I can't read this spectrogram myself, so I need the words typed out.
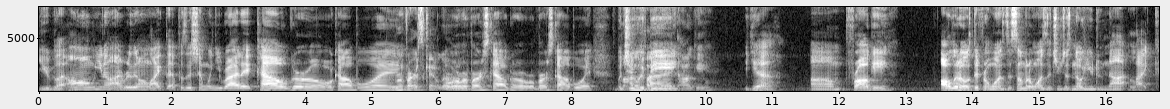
you'd be like, oh, you know, I really don't like that position when you ride it cowgirl or cowboy Reverse cowgirl. or reverse cowgirl or reverse cowboy. But you would be doggy. yeah, um, froggy, all of those different ones. That some of the ones that you just know you do not like.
